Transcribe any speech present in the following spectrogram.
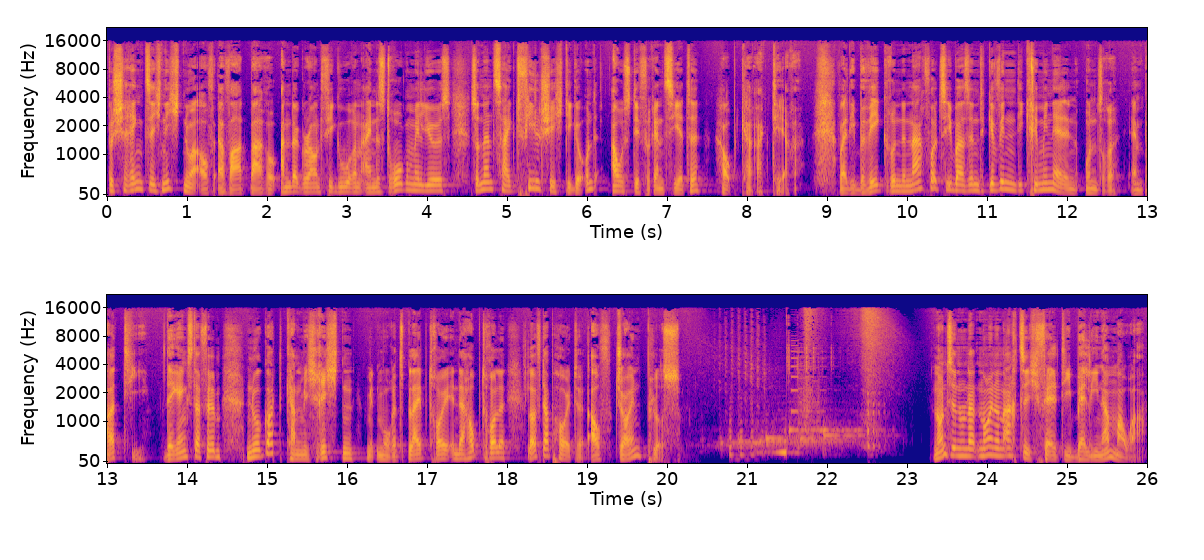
beschränkt sich nicht nur auf erwartbare Underground-Figuren eines Drogenmilieus, sondern zeigt vielschichtige und ausdifferenzierte Hauptcharaktere. Weil die Beweggründe nachvollziehbar sind, gewinnen die Kriminellen unsere Empathie. Der Gangsterfilm Nur Gott kann mich richten mit Moritz Bleibtreu in der Hauptrolle läuft ab heute auf Join Plus. 1989 fällt die Berliner Mauer.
